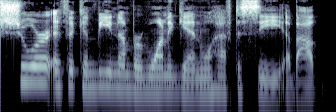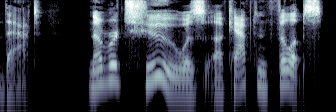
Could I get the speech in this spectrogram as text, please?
sure if it can be number one again. We'll have to see about that. Number two was uh, Captain Phillips.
